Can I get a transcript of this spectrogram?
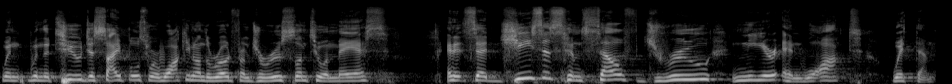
when, when the two disciples were walking on the road from Jerusalem to Emmaus? And it said, Jesus himself drew near and walked with them.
